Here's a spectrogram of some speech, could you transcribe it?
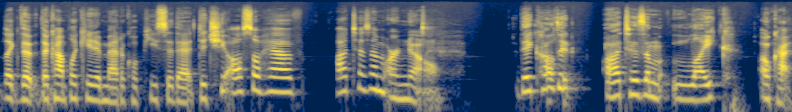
like the the complicated medical piece of that? Did she also have autism or no? They called it autism like Okay.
